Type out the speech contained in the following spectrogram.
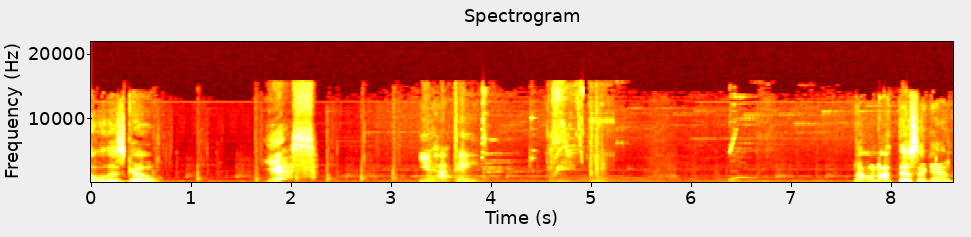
Does all this go? Yes! You happy? No, not this again.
